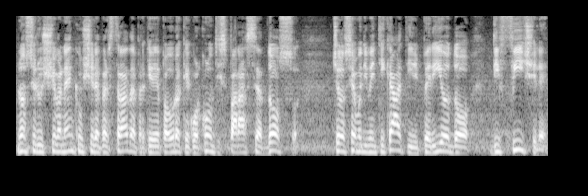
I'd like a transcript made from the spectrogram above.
non si riusciva neanche a uscire per strada perché avevi paura che qualcuno ti sparasse addosso ce lo siamo dimenticati il periodo difficile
